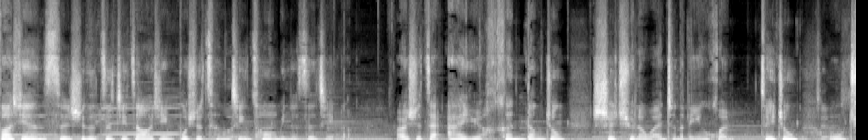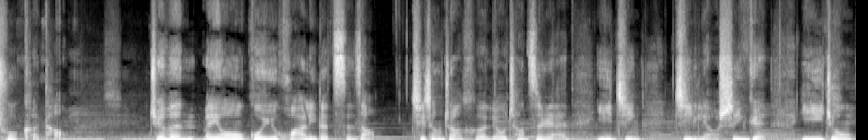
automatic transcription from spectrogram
发现此时的自己早已经不是曾经聪明的自己了，而是在爱与恨当中失去了完整的灵魂，最终无处可逃。全文没有过于华丽的辞藻，起承转合流畅自然，意境寂寥深远，以一种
